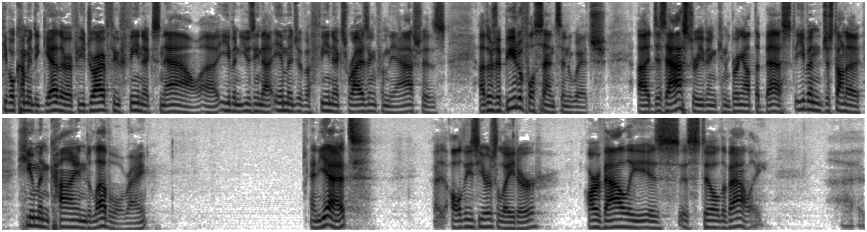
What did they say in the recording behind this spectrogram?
people coming together. If you drive through Phoenix now, uh, even using that image of a phoenix rising from the ashes, uh, there's a beautiful sense in which uh, disaster even can bring out the best, even just on a humankind level, right? And yet, uh, all these years later, our valley is, is still the valley. Uh,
